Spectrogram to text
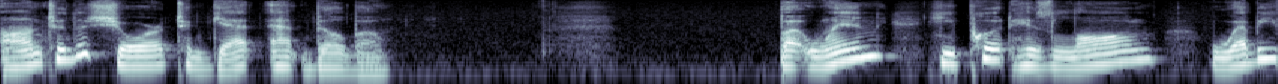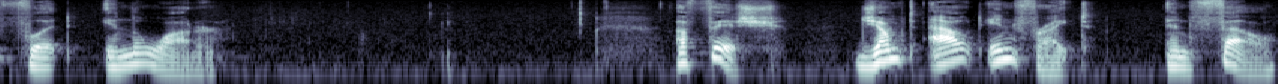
onto the shore to get at Bilbo. But when he put his long, webby foot in the water, a fish jumped out in fright and fell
